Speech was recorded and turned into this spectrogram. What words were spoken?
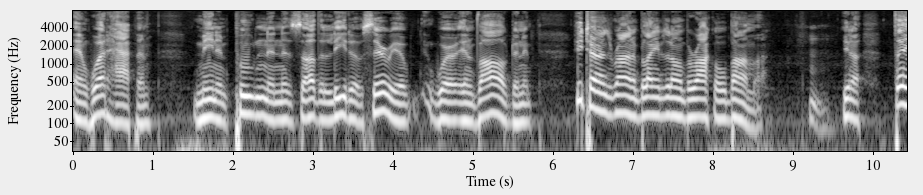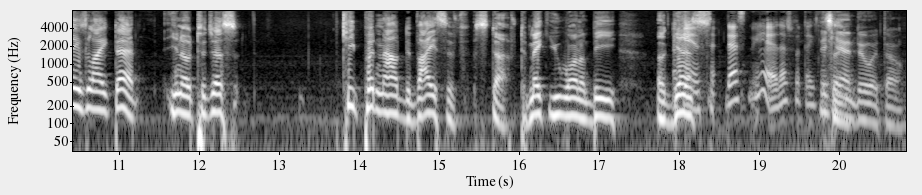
and what happened, meaning Putin and this other leader of Syria were involved in it, he turns around and blames it on Barack Obama. You know, things like that, you know, to just keep putting out divisive stuff to make you want to be against. Against. That's yeah. That's what they. He So- can't do it though.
